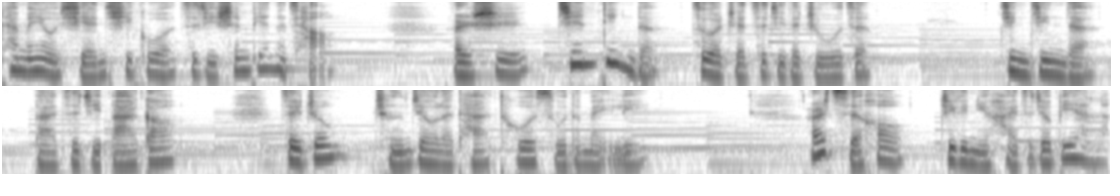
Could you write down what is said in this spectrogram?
她没有嫌弃过自己身边的草，而是坚定地做着自己的竹子。”静静地把自己拔高，最终成就了她脱俗的美丽。而此后，这个女孩子就变了，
